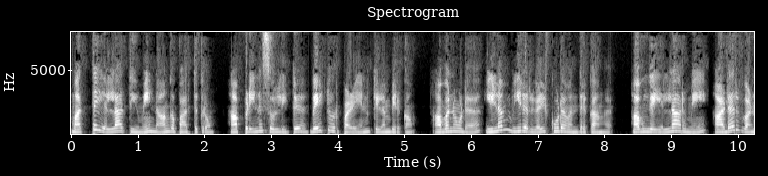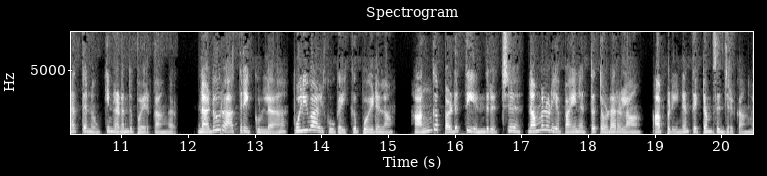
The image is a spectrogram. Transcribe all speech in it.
மத்த எல்லாத்தையுமே நாங்க பாத்துக்கிறோம் அப்படின்னு சொல்லிட்டு வேட்டூர் பழையன் கிளம்பியிருக்கான். அவனோட இளம் வீரர்கள் கூட வந்திருக்காங்க. அவங்க எல்லாருமே அடர் வனத்தை நோக்கி நடந்து போயிருக்காங்க. நடு ராத்திரிக்குள்ள புலிவால் குகைக்கு போயிடலாம். அங்க படுத்து எந்திரிச்சு நம்மளுடைய பயணத்தை தொடரலாம் அப்படின்னு திட்டம் செஞ்சிருக்காங்க.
